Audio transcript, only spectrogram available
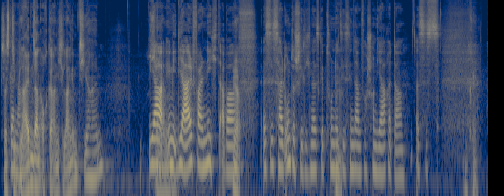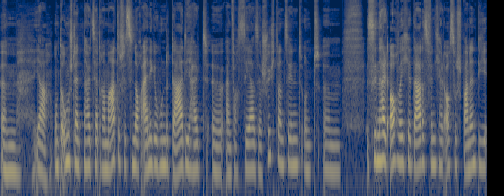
Das heißt, genau. die bleiben dann auch gar nicht lang im Tierheim. Ja, im Idealfall nicht, aber ja. es ist halt unterschiedlich. Ne? Es gibt Hunde, die sind einfach schon Jahre da. Es ist Ähm, ja, unter Umständen halt sehr dramatisch. Es sind auch einige Hunde da, die halt äh, einfach sehr, sehr schüchtern sind. Und ähm, es sind halt auch welche da, das finde ich halt auch so spannend, die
